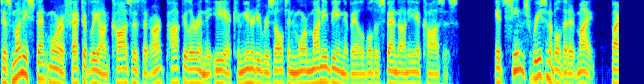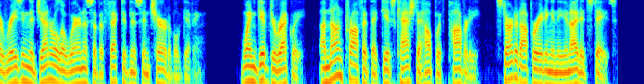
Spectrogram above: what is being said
Does money spent more effectively on causes that aren't popular in the EA community result in more money being available to spend on EA causes? It seems reasonable that it might, by raising the general awareness of effectiveness in charitable giving. When GiveDirectly, a nonprofit that gives cash to help with poverty, started operating in the United States,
